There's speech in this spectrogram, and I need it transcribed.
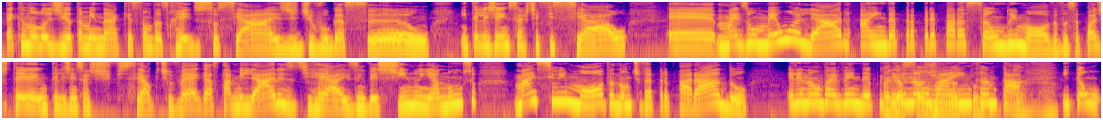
tecnologia também da questão das redes sociais, de divulgação, inteligência artificial. É, mas o meu olhar ainda é para preparação do imóvel. Você pode ter inteligência artificial que tiver, gastar milhares de reais investindo em anúncio, mas se o imóvel não tiver preparado, ele não vai vender porque vai ele não vai encantar. É, é. Então,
